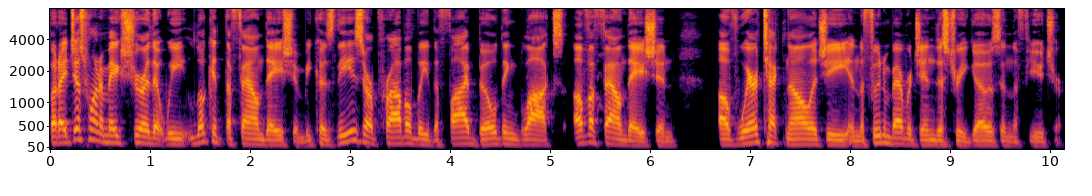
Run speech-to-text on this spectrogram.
But I just want to make sure that we look at the foundation because these are probably the five building blocks of a foundation of where technology in the food and beverage industry goes in the future.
